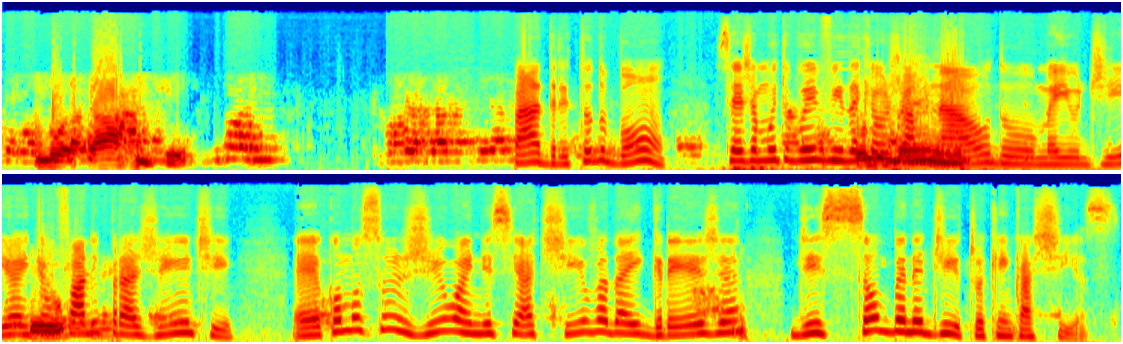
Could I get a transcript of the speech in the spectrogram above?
Boa tarde. Padre, tudo bom? Seja muito bem-vindo aqui ao bem. Jornal do Meio Dia. Então Eu- fale pra gente é, como surgiu a iniciativa da Igreja de São Benedito aqui em Caxias.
